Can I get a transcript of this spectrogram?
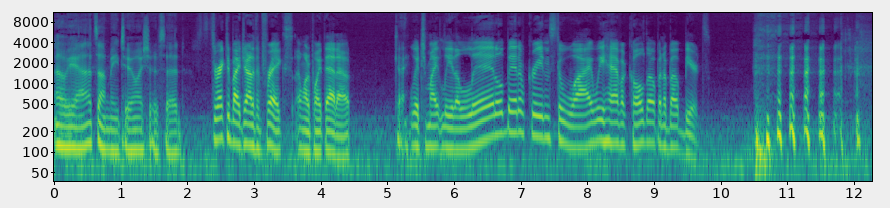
Oh yeah, that's on me too. I should have said. It's directed by Jonathan Frakes. I want to point that out. Okay. Which might lead a little bit of credence to why we have a cold open about beards.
